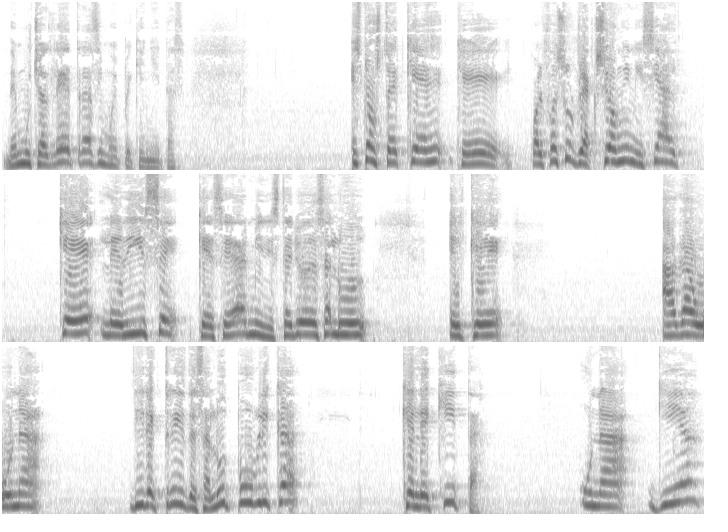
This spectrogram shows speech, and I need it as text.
de muchas letras y muy pequeñitas. ¿Esto a usted qué, qué, cuál fue su reacción inicial? ¿Qué le dice que sea el Ministerio de Salud el que haga una directriz de salud pública que le quita una guía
